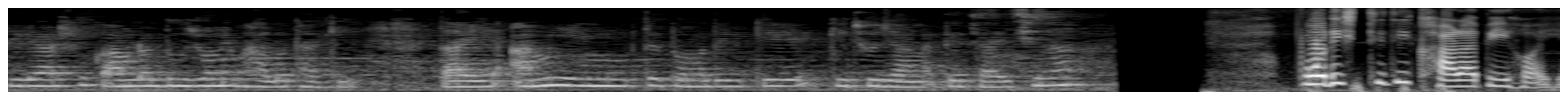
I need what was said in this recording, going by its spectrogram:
ফিরে আসুক, আমরা দুজনে ভালো থাকি। তাই আমি এই মুহূর্তে তোমাদেরকে কিছু জানাতে চাইছি না। পরিস্থিতি খারাপই হয়,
